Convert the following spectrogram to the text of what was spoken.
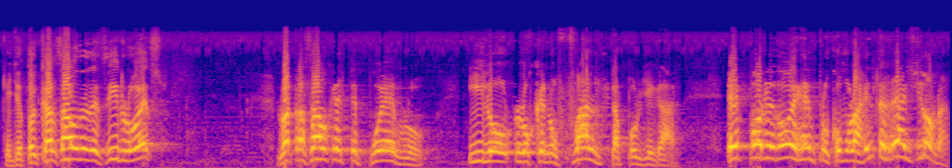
que yo estoy cansado de decirlo eso, lo atrasado que este pueblo y lo, que nos falta por llegar. Él pone dos ejemplos, como la gente reacciona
